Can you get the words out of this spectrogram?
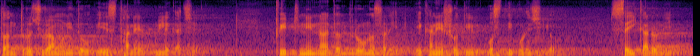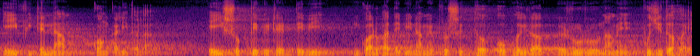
তন্ত্র চূড়ামণিতেও এই স্থানের উল্লেখ আছে। পীঠ নির্ণয়তন্ত্র অনুসারে এখানে সতীর অস্থি পড়েছিল। সেই কারণে এই পীঠের নাম কঙ্কালীতলা। এই শক্তিপীঠের দেবী গর্ভাদেবী নামে প্রসিদ্ধ ও ভৈরব রুরু নামে পূজিত হয়।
